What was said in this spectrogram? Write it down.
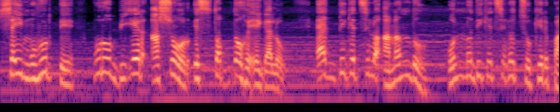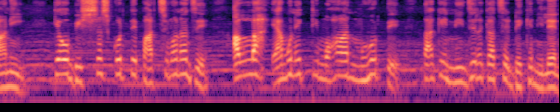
সেই মুহূর্তে পুরো বিয়ের আসর স্তব্ধ হয়ে গেল। একদিকে ছিল আনন্দ, অন্যদিকে ছিল চোখের পানি। কেউ বিশ্বাস করতে পারছিল না যে আল্লাহ এমন একটি মহান মুহূর্তে তাকে নিজের কাছে ডেকে নিলেন।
